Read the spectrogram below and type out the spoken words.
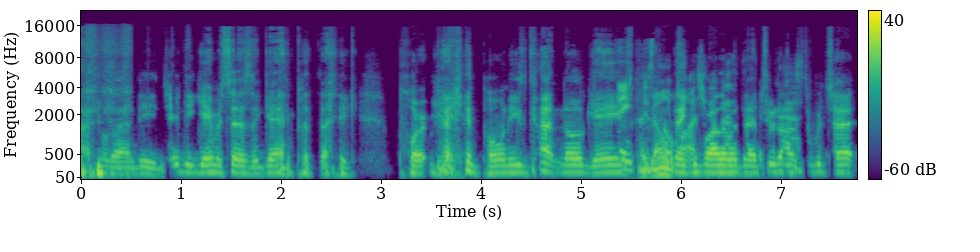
I feel that indeed. JD Gamer says again, pathetic. Port begging ponies got no games. Thank They you don't. Thank you, brother, with that two dollar super chat.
